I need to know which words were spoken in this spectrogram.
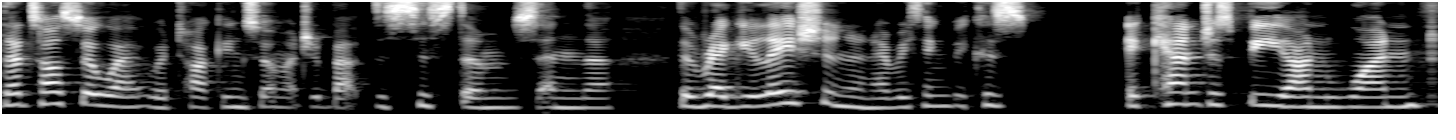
that's also why we're talking so much about the systems and the the regulation and everything because it can't just be on one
